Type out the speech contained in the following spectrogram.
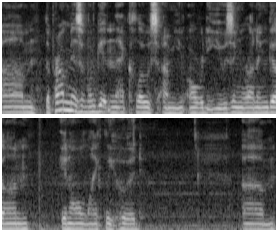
Um, the problem is if I'm getting that close, I'm already using run and gun in all likelihood. Um,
